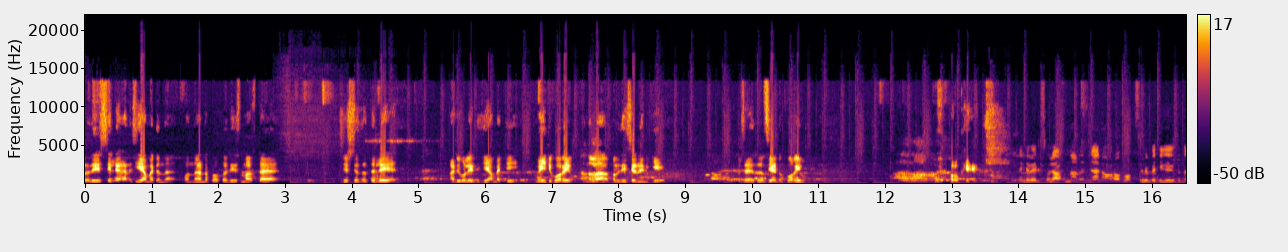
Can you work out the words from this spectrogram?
പ്രതീക്ഷിച്ചില്ല അങ്ങനെ ചെയ്യാൻ പറ്റുന്നത്. വന്നു കണ്ടപ്പോൾ പ്രതീക്ഷ മാസ്റ്റർ ശിഷ്യത്വത്തിൽ അടിപൊളിയായിട്ട് ചെയ്യാൻ പറ്റി. വെയിറ്റ് കുറയും എന്നുള്ള പ്രതീക്ഷയാണ് എനിക്ക്. പക്ഷെ തീർച്ചയായിട്ടും കുറയും. ഓക്കെ എന്റെ പേര് സുലാഹ് എന്നാണ്. ഞാൻ ഓറോ ബോക്സിനെ പറ്റി കേൾക്കുന്ന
